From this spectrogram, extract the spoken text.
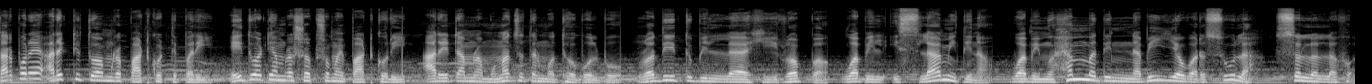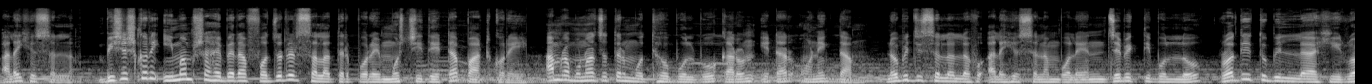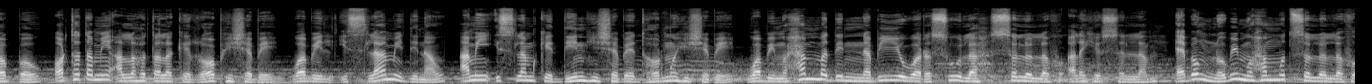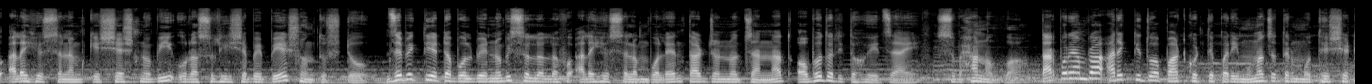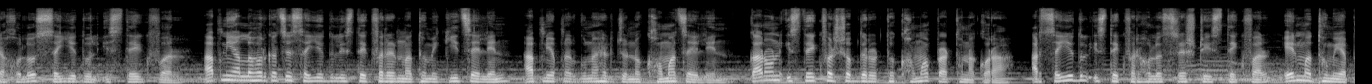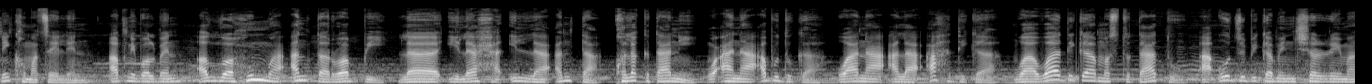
তারপরে আরেকটি তো আমরা পাঠ করতে পারি। এই দোয়াটি আমরা সব সময় পাঠ করি, আর এটা আমরা মোনাজাতের মধ্যেও বলব। রদিতু বিল্লাহি রব্বা ওয়াবিল ইসলামি দিনা ওয়াবি মুহাম্মাদিন নাবিয়্যা ওয়া রাসূলাহ সাল্লাল্লাহু আলাইহি সাল্লাম বিশেষ করে ইমাম সাহেবেরা ফজরের সালাতের পরে মসজিদে এটা পাঠ করে। আমরা মোনাজাতের মধ্যেও বলব, কারণ এটার অনেক দাম। নবীজি সাল্লাল্লাহু আলহিসাল্লাম বলেন, যে ব্যক্তি বলল, রদিতু বিল্লাহি রব্ব অর্থাৎ আমি আল্লাহ তালাকে রব হিসেবে ওয়াবিল ইসলামী দিনাও, আমি ইসলামকে দিন হিসেবে, ধর্ম হিসেবে ওয়াবি মুহাম্মাদিন নবী ওয়া রসুলাহ সাল্লাল্লাহু আলহিসাল্লাম এবং নবী মুহাম্মদ সাল্লাল্লাহু আলহিসাল্লামকে শেষ নবী ও রাসুল হিসেবে পেয়ে সন্তুষ্ট। যে ব্যক্তি এটা বলবে, নবী সাল্লাল্লাহু আলহিসাল্লাম বলেন, তার জন্য জান্নাত অবধারিত হয়ে যায়। সুবহানাল্লাহ। তারপরে আমরা আরেকটি দোয়া পাঠ করতে পারি মোনাজাতের মধ্যে সেটা হলো সৈয়দুল ইস্তেকফার আপনি আল্লাহর কাছে সৈয়দুল ইস্তেকফারের মাধ্যমে কি চাইলেন? আপনি আপনার গুনাহের জন্য ক্ষমা চাইলেন। কারণ ইস্তেকফার শব্দের অর্থ ক্ষমা প্রার্থনা করা। আর সৈয়দুল ইস্তেকফার হলো শ্রেষ্ঠ ইস্তেকফার এর মাধ্যমে আপনি ক্ষমা চাইলেন। আপনি বলবেন আন্তা রব্বি, লা ইলাহা ইল্লা আন্তা, খলাকতানি, ওয়া আনা আবুদুকা, ওয়া আনা আলা আহদিকা, ওয়া ওয়াদিকা মাস্তুতাতু, আউযু বিকা মিন শাররি মা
